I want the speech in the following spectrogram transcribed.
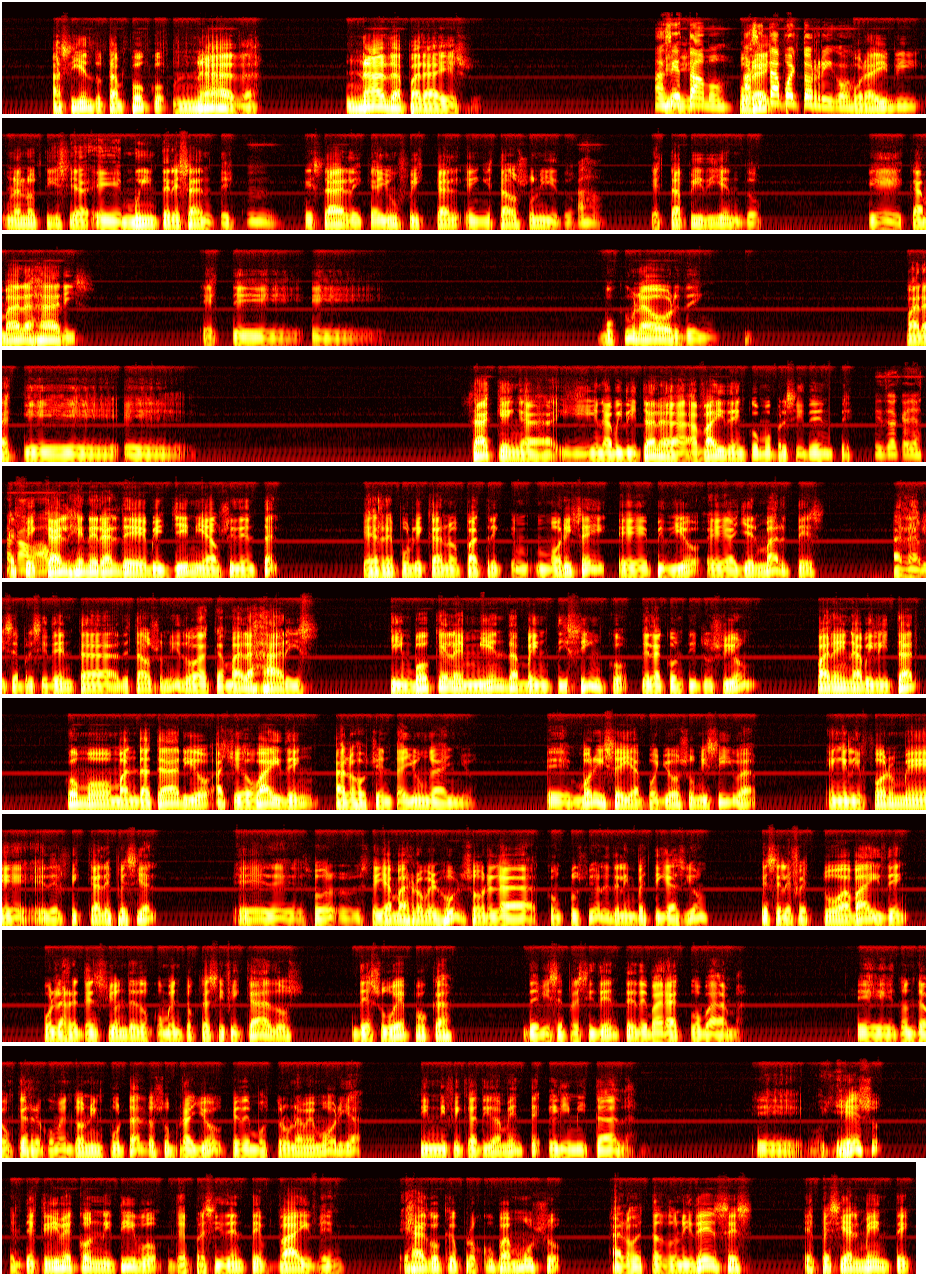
haciendo tampoco nada, nada para eso. Así Eh, estamos. Así ahí- está Puerto Rico. Por ahí vi una noticia eh, muy interesante Mm, que sale que hay un fiscal en Estados Unidos Ajá. que está pidiendo que Kamala Harris este, eh, busque una orden para que eh, saquen a, y inhabilitar a, a Biden como presidente. El fiscal general de Virginia Occidental, que es el republicano Patrick Morrissey, eh, pidió eh, ayer martes a la vicepresidenta de Estados Unidos, a Kamala Harris, que invoque la enmienda 25 de la Constitución para inhabilitar como mandatario a Joe Biden a los 81 años. Eh, Morrissey apoyó su misiva en el informe eh, del fiscal especial eh, se llama Robert Hull, sobre las conclusiones de la investigación que se le efectuó a Biden por la retención de documentos clasificados de su época de vicepresidente de Barack Obama, eh, donde aunque recomendó no imputarlo, subrayó que demostró una memoria significativamente limitada. Eh, oye, eso, el declive cognitivo del presidente Biden es algo que preocupa mucho a los estadounidenses, especialmente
